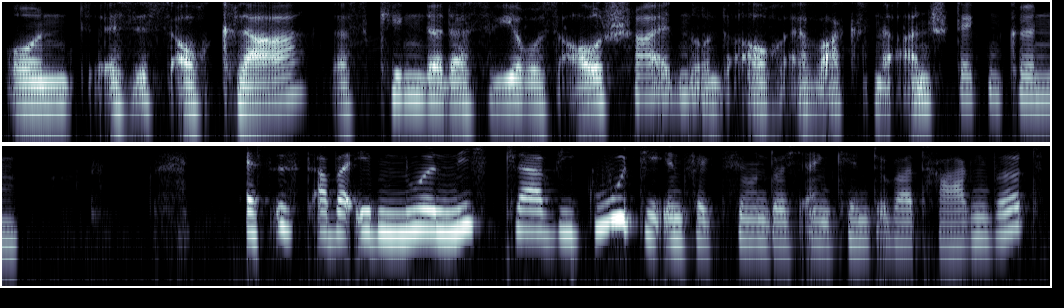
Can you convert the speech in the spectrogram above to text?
Und es ist auch klar, dass Kinder das Virus ausscheiden und auch Erwachsene anstecken können. Es ist aber eben nur nicht klar, wie gut die Infektion durch ein Kind übertragen wird.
